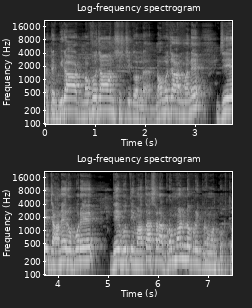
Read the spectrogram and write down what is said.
একটা বিরাট নভোযান সৃষ্টি করলেন। নভোযান মানে যে যানের উপরে দেবতী মাতা সারা ব্রহ্মাণ্ড পরিভ্রমণ করত।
